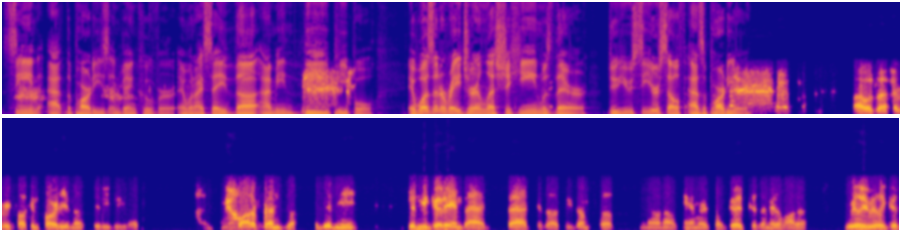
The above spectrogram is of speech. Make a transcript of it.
seen at the parties in Vancouver. And when I say the, I mean the people. It wasn't a rager unless Shaheen was there. Do you see yourself as a partier? I was at every fucking party in that city, dude. I, I made a lot of friends though. It did me, did me good and bad. Bad because I was doing dumb stuff, you know, and I was hammered. So good because I made a lot of really, really good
